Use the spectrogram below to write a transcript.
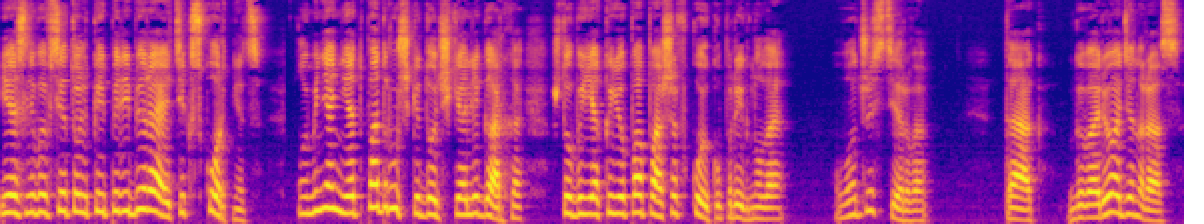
если вы все только и перебираете экскортниц? У меня нет подружки дочки олигарха, чтобы я к ее папаше в койку прыгнула. Вот же стерва. Так, говорю один раз.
